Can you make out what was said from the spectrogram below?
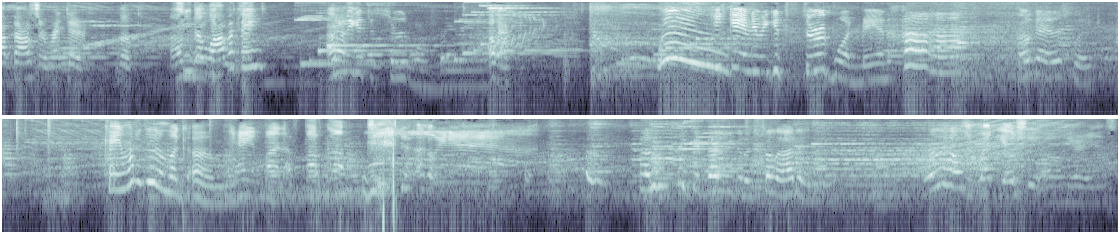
See, look, I got Bowser right there. Look. I'm See the lava thing? I'm gonna get the third one for you. Okay. He can't even get the third one, man. Ha ha. Okay, let's play. Okay, you want to do like, um... Hey, motherfucker. oh, yeah. I don't think know you're gonna show that in Where the hell's Red Yoshi? Oh, here he is.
